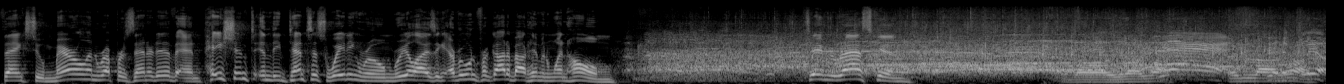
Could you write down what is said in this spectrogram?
thanks to Maryland representative and patient in the dentist waiting room realizing everyone forgot about him and went home. Jamie Raskin. Yeah.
